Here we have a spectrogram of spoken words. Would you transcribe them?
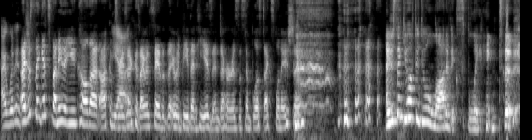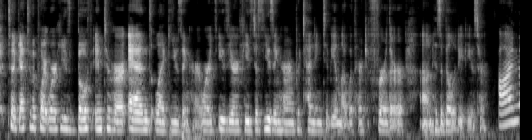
I wouldn't. I just think it's funny that you call that Occam's yeah. razor because I would say that it would be that he is into her is the simplest explanation. I just think you have to do a lot of explaining to to get to the point where he's both into her and like using her. Where it's easier if he's just using her and pretending to be in love with her to further um, his ability to use her. On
